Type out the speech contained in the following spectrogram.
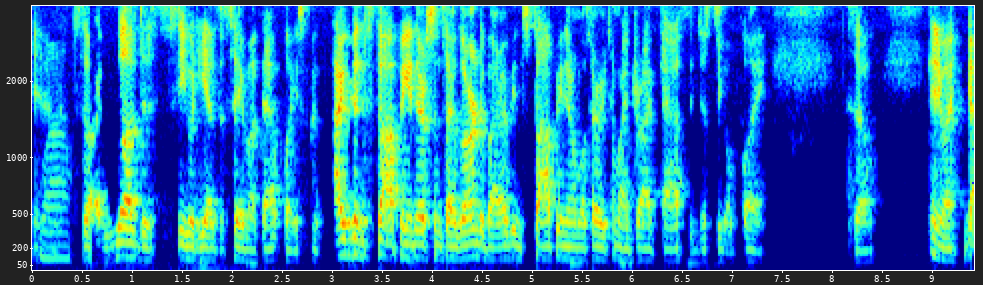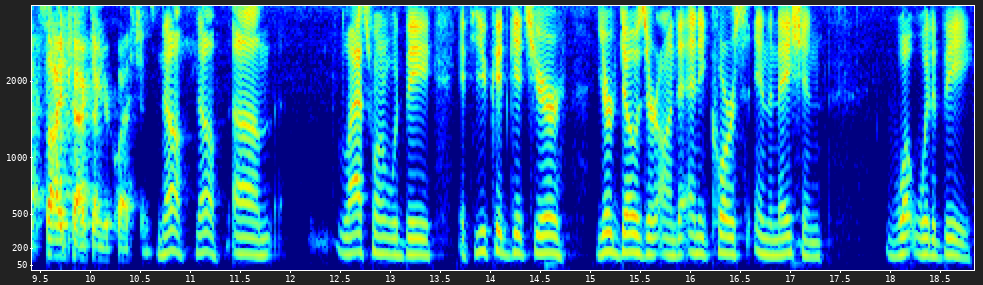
And wow. So I'd love to see what he has to say about that place. But I've been stopping in there since I learned about it. I've been stopping there almost every time I drive past it just to go play. So anyway, got sidetracked on your questions. No, no. Um, last one would be if you could get your your dozer onto any course in the nation, what would it be?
